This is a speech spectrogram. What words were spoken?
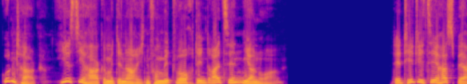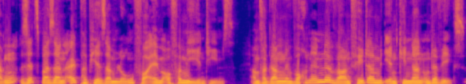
Guten Tag, hier ist die Hake mit den Nachrichten vom Mittwoch, den 13. Januar. Der TTC Hasbergen setzt bei seinen Altpapiersammlungen vor allem auf Familienteams. Am vergangenen Wochenende waren Väter mit ihren Kindern unterwegs.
